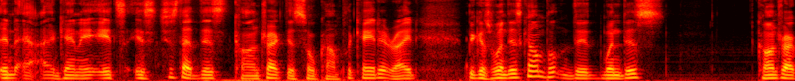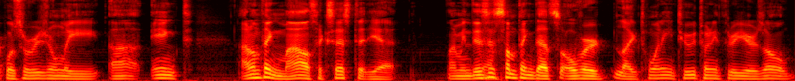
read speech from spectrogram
and again it's it's just that this contract is so complicated right because when this comp- when this contract was originally uh, inked I don't think Miles existed yet. I mean, this yeah. is something that's over like 22, 23 years old,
